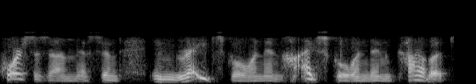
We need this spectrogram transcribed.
courses on this in, in grade school and in high school and in college.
